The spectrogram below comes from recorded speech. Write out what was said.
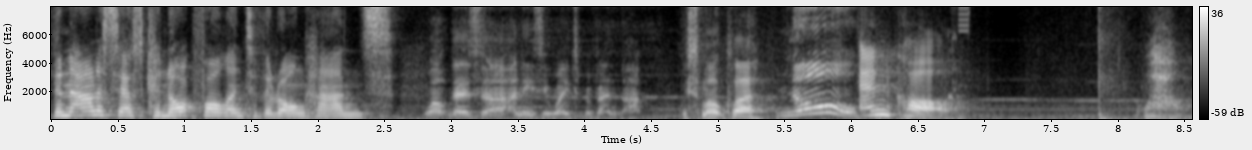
The nanocells cannot fall into the wrong hands. Well, there's uh, an easy way to prevent that. We smoke Claire. No! End call. Wow.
